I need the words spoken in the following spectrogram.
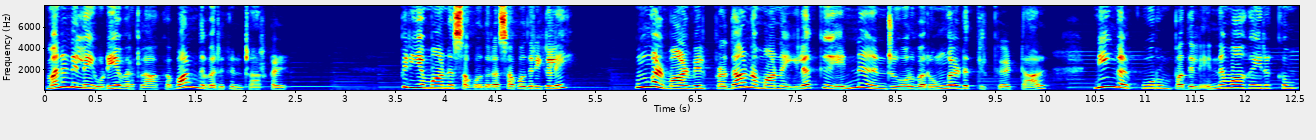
மனநிலை உடையவர்களாக வாழ்ந்து வருகின்றார்கள். பிரியமான சகோதர சகோதரிகளே உங்கள் வாழ்வில் பிரதானமான இலக்கு என்ன என்று ஒருவர் உங்களிடத்தில் கேட்டால் நீங்கள் கூறும் பதில் என்னவாக இருக்கும்?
